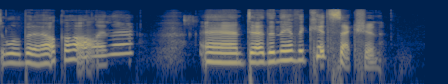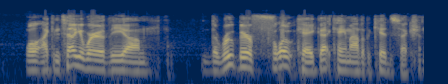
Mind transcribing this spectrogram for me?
little bit of alcohol in there. And uh, then they have the kids section. well, I can tell you where the um, the root beer float cake that came out of the kids section.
